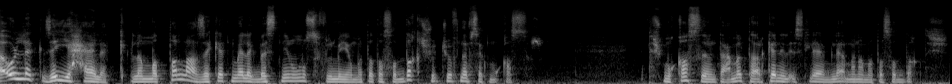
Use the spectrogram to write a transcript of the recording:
أقول لك زي حالك لما تطلع زكاة مالك بس 2.5% وما تتصدقش تشوف نفسك مقصر. مش مقصر أنت عملت أركان الإسلام. لا ما أنا ما تصدقتش.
